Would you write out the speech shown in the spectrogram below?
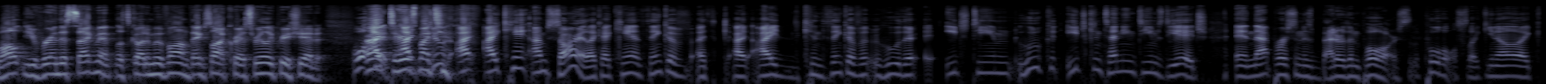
Well, you've ruined this segment. Let's go ahead and move on. Thanks a lot, Chris. Really appreciate it. Well, All right, I, here's I, my dude, two- I, I can't. I'm sorry. Like I can't think of. I, I, I can think of who the each team who could each contending team's DH, and that person is better than Pujols. Pujols, like you know, like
